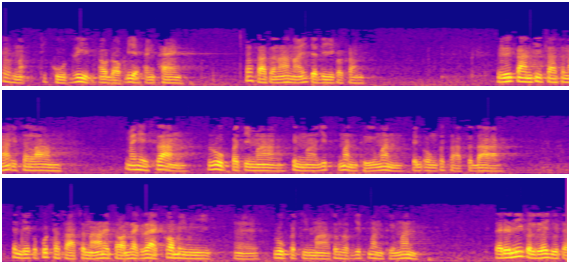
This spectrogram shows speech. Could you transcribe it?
ลักษณะที่ขูดรีดเอาดอกเบี้ยแพงๆแล้วศาสนาไหนจะดีกว่ากัน หรือการที่ศาสนาอิสลาม ไม่ให้สร้างรูปปฏิมาขึ้นมายึดมั่นถือมั่น เป็นองค์พระศาสดาเช่นเดียวกับพุทธศาสนาในตอนแรก ๆ ก็ไม่มีรูปปฏิมาสำหรับยึดมั่นถือมั่น แต่เดี๋ยวนี้ก็เหลืออยู่แต่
